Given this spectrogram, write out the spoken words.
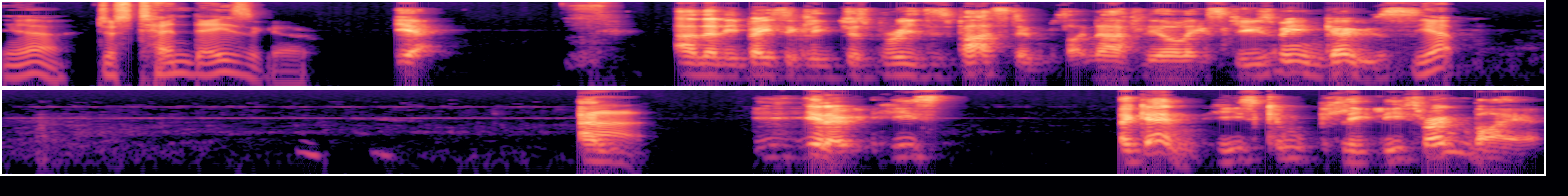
yeah, just ten days ago. Yeah. And then he basically just breathes past him. It's like, "Nah, you'll excuse me," and goes. Yep. And Uh, you know, he's again, he's completely thrown by it.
